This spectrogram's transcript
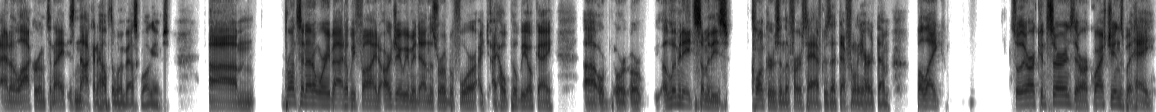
out of the locker room tonight is not going to help them win basketball games. Um, Brunson, I don't worry about. He'll be fine. RJ, we've been down this road before. I, I hope he'll be okay. Uh, or, or, or eliminate some of these clunkers in the first half because that definitely hurt them. But like, so there are concerns, there are questions, but hey,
